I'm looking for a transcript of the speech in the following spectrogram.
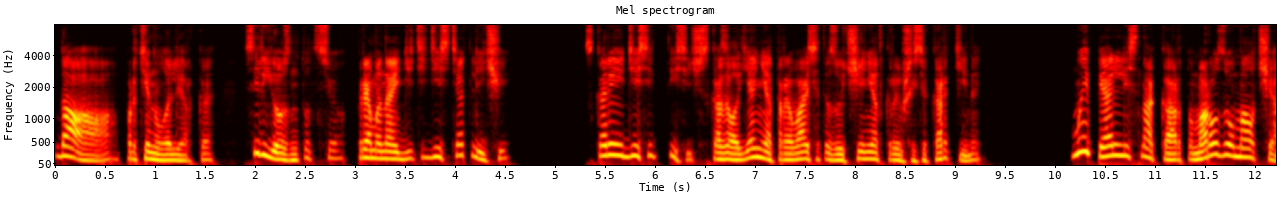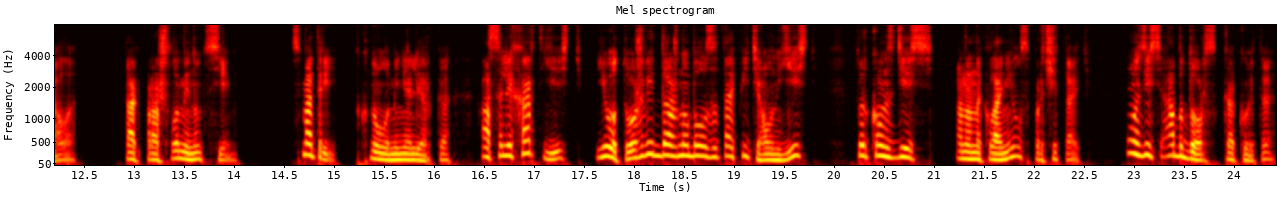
«Да», — протянула Лерка. «Серьезно тут все. Прямо найдите десять отличий». «Скорее десять тысяч», — сказал я, не отрываясь от изучения открывшейся картины. Мы пялились на карту, Морозова молчала. Так прошло минут семь. «Смотри», — ткнула меня Лерка, — «а Салихард есть. Его тоже ведь должно было затопить, а он есть. Только он здесь...» — она наклонилась прочитать. «Он здесь Абдорск какой-то».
